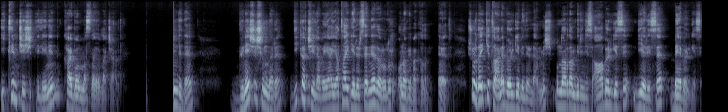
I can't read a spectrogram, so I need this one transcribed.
iklim çeşitliliğinin kaybolmasına yol açardı. Şimdi de güneş ışınları dik açıyla veya yatay gelirse neler olur ona bir bakalım. Evet. Şurada iki tane bölge belirlenmiş. Bunlardan birincisi A bölgesi, diğeri ise B bölgesi.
